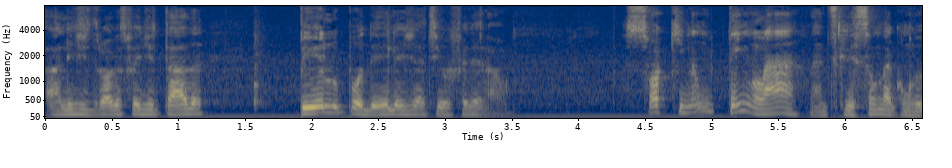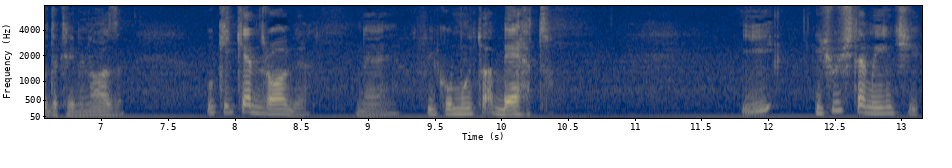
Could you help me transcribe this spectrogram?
a lei de drogas foi editada pelo Poder Legislativo Federal. Só que não tem lá na descrição da conduta criminosa o que, que é droga, né? Ficou muito aberto. E justamente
